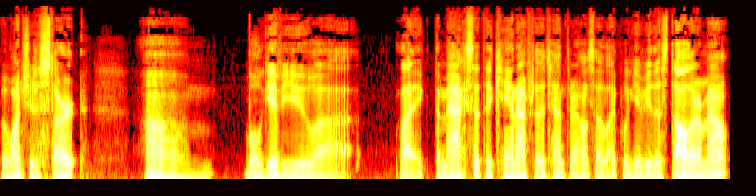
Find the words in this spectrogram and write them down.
we want you to start. Um, we'll give you uh, like the max that they can after the tenth round. So like, we'll give you this dollar amount,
